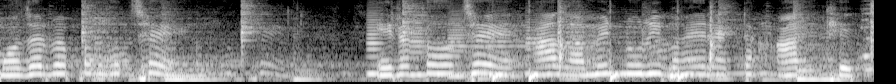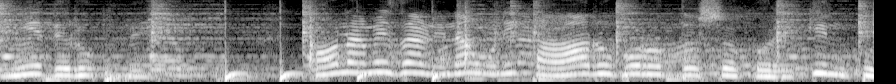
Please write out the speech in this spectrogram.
মজার ব্যাপার হচ্ছে, এটা তো হচ্ছে আলামের নুরি ভাইয়ের একটা আক্ষেপ মেয়েদের উপরে। কারণ আমি জানি না উনি কার উপর উদ্দেশ্য করে, কিন্তু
